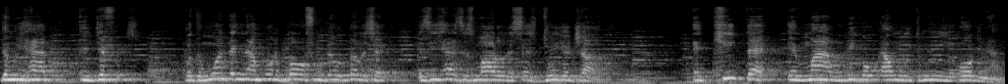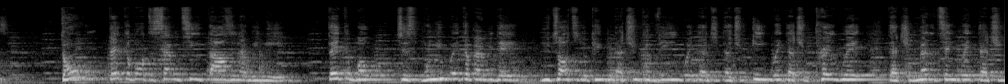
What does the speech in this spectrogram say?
than we have in difference. But the one thing that I'm going to borrow from Bill Belichick is he has this motto that says, do your job. And keep that in mind when we go out in the community and organize. Don't think about the 17,000 that we need. Think about just when you wake up every day, you talk to the people that you convene with, that you, that you eat with, that you pray with, that you meditate with, that you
